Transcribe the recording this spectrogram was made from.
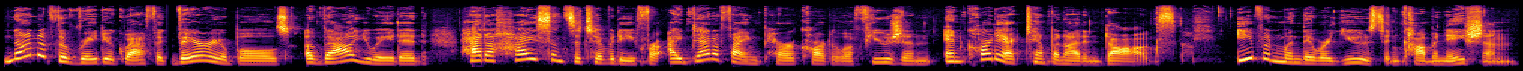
none of the radiographic variables evaluated had a high sensitivity for identifying pericardial effusion and cardiac tamponade in dogs, even when they were used in combination.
